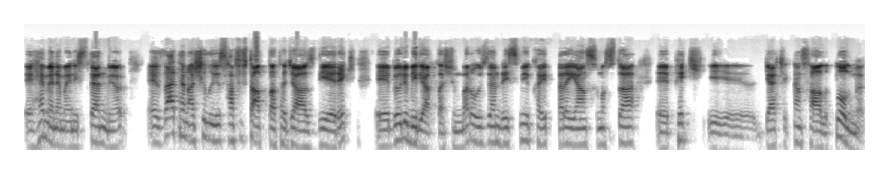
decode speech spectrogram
e, hemen hemen istenmiyor. E, zaten aşılıyız, hafif de atlatacağız diyerek e, böyle bir yaklaşım var. O yüzden resmi kayıtlara yansıması da e, pek e, gerçekten sağlıklı olmuyor.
